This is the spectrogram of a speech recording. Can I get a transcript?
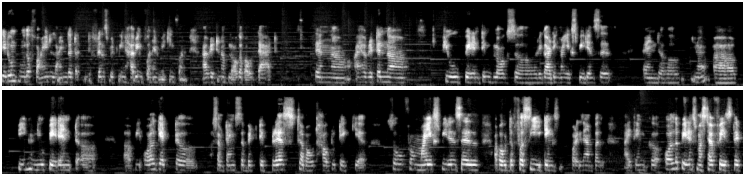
they don't know the fine line the difference between having fun and making fun. I've written a blog about that. Then uh, i have written a few parenting blogs uh, regarding my experiences. And uh, you know uh, being a new parent we all get sometimes a bit depressed about how to take care so, from my experiences about the fussy eating, for example, I think uh, all the parents must have faced it,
